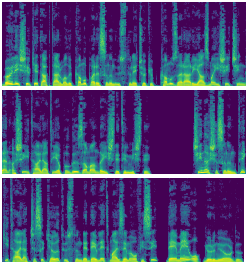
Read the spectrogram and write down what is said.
Böyle şirket aktarmalı kamu parasının üstüne çöküp kamu zararı yazma işi Çin'den aşı ithalatı yapıldığı zaman da işletilmişti. Çin aşısının tek ithalatçısı kağıt üstünde Devlet Malzeme Ofisi, DMO, görünüyordu.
